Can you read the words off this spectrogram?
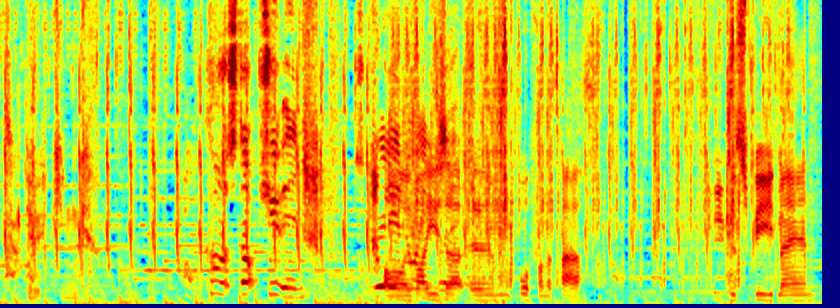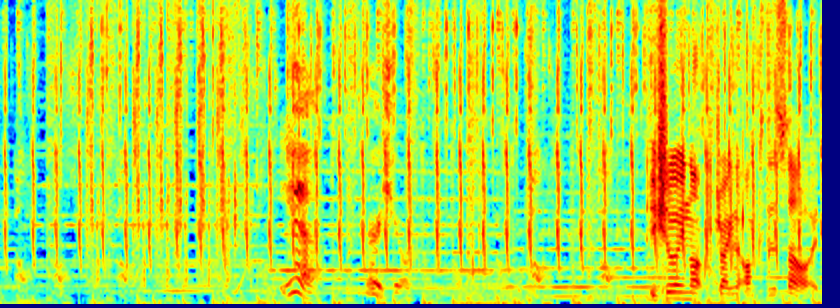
get Ghost Can't stop shooting. Really Oh, if I use that um, buff on the path. Movement speed, man. Yeah, very sure. you sure you're not dragging it off to the side?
